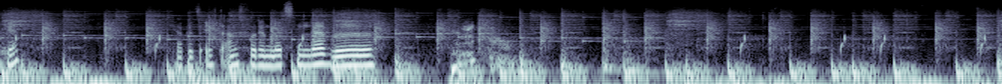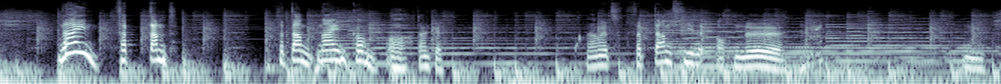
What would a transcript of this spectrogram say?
okay. Ich habe jetzt echt Angst vor dem letzten Level. Nein! Verdammt! Verdammt, nein, komm. Oh, danke. Wir haben jetzt verdammt viele... Och, nö. Hm.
